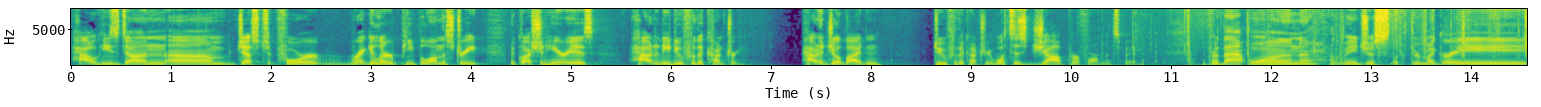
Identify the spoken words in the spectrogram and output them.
how he's done um, just for regular people on the street. The question here is, how did he do for the country? How did Joe Biden do for the country? What's his job performance been? And for that one, let me just look through my grades.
